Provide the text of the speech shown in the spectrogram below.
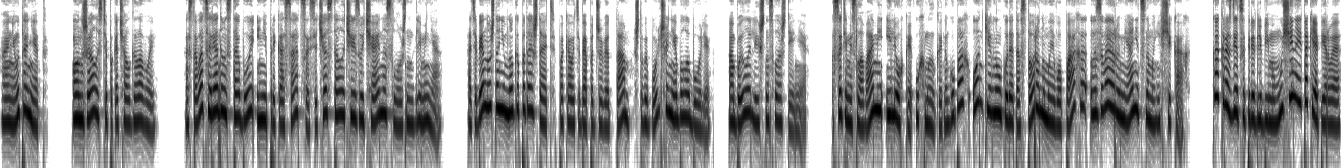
Анюта нет. Он жалостью покачал головой. Оставаться рядом с тобой и не прикасаться сейчас стало чрезвычайно сложно для меня. А тебе нужно немного подождать, пока у тебя подживет там, чтобы больше не было боли, а было лишь наслаждение. С этими словами и легкой ухмылкой на губах он кивнул куда-то в сторону моего паха, вызывая румянец на моих щеках. Как раздеться перед любимым мужчиной, так я первая,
